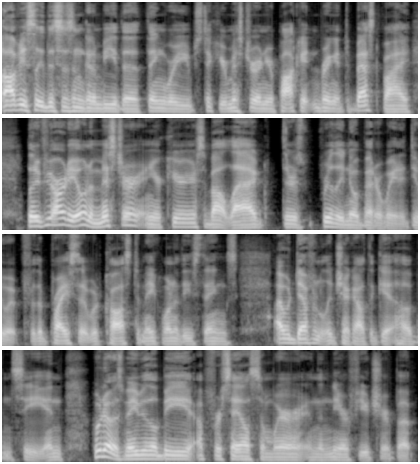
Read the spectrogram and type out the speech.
obviously this isn't going to be the thing where you stick your MiSTer in your pocket and bring it to best buy but if you already own a MiSTer and you're curious about lag there's really no better way to do it for the price that it would cost to make one of these things. I would definitely check out the github and see and who knows maybe they'll be up for sale somewhere in the near future but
